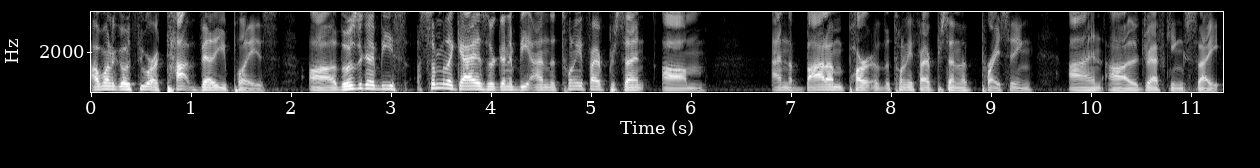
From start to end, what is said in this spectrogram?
I want to go through our top value plays. Uh, those are going to be some of the guys that are going to be on the twenty five percent, um, on the bottom part of the twenty five percent of the pricing on uh, the DraftKings site.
